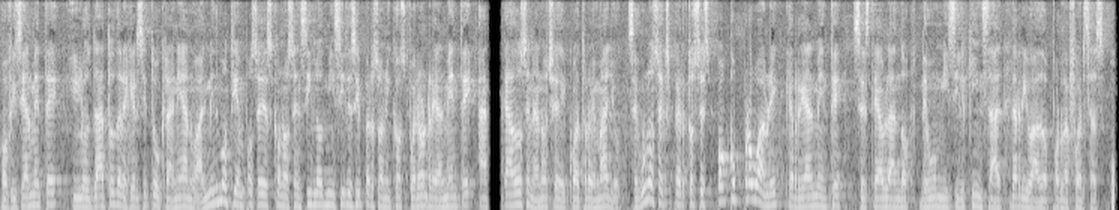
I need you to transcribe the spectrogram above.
oficialmente los datos del ejército ucraniano. Al mismo tiempo se desconocen si los misiles hipersónicos fueron realmente atacados en la noche del 4 de mayo. Según los expertos es poco probable que realmente se esté hablando de un misil Kimsal derribado por las fuerzas ucranianas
